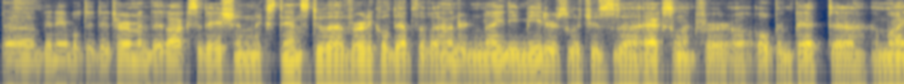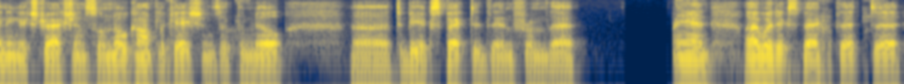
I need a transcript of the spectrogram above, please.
uh, been able to determine that oxidation extends to a vertical depth of 190 meters, which is uh, excellent for uh, open pit uh, mining extraction. So, no complications at the mill uh, to be expected then from that. And I would expect that uh,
